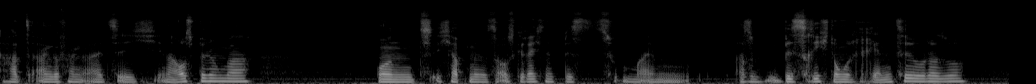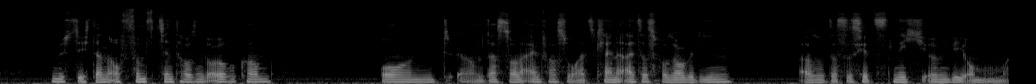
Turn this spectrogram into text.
Hat angefangen, als ich in der Ausbildung war. Und ich habe mir das ausgerechnet bis zu meinem, also bis Richtung Rente oder so müsste ich dann auf 15.000 Euro kommen. Und ähm, das soll einfach so als kleine Altersvorsorge dienen. Also das ist jetzt nicht irgendwie, um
